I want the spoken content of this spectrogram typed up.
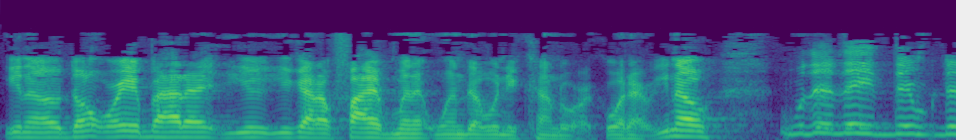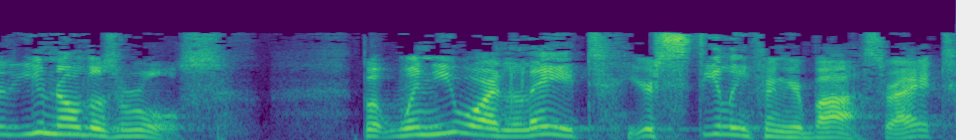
you know, don't worry about it. You you got a five minute window when you come to work. Whatever. You know, they, they, they you know those rules. But when you are late, you're stealing from your boss, right?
